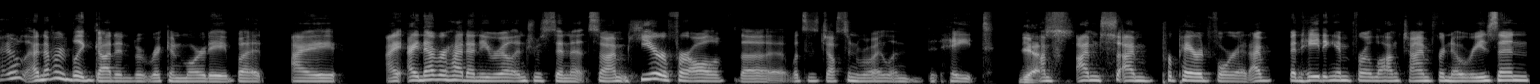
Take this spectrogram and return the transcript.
I don't I never like got into Rick and Morty, but I I I never had any real interest in it. So I'm here for all of the what's his Justin Roiland hate. Yes. I'm I'm I'm prepared for it. I've been hating him for a long time for no reason.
